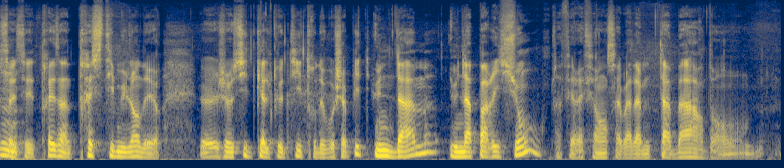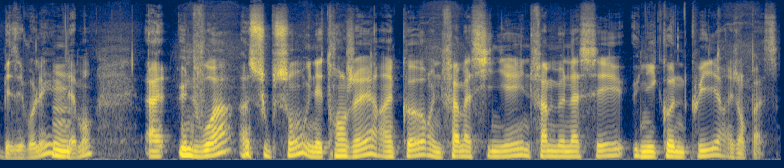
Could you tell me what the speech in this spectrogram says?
Mm. C'est très, stimulant d'ailleurs. Euh, je cite quelques titres de vos chapitres. Une dame, une apparition, ça fait référence à Madame Tabar dans Baiser volé, Mm. évidemment. Un- une voix, un soupçon, une étrangère, un corps, une femme assignée, une femme menacée, une icône queer, et j'en passe.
